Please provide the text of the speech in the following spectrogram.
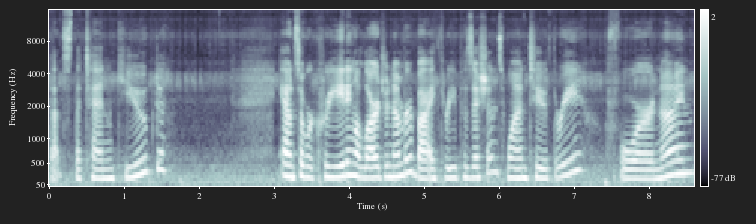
That's the 10 cubed. And so we're creating a larger number by three positions. One, two, three, four, nine,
